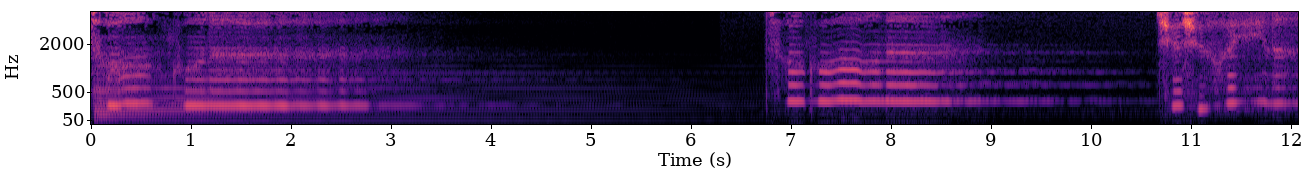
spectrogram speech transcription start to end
错过了。错过了，却学会了。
